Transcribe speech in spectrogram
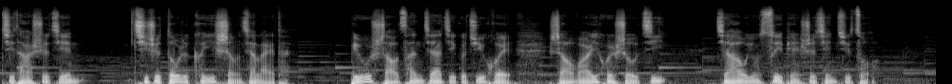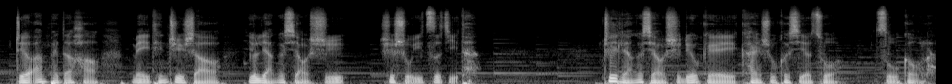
其他时间其实都是可以省下来的。比如少参加几个聚会，少玩一会儿手机，家务用碎片时间去做，只要安排得好，每天至少有两个小时是属于自己的。这两个小时留给看书和写作足够了。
